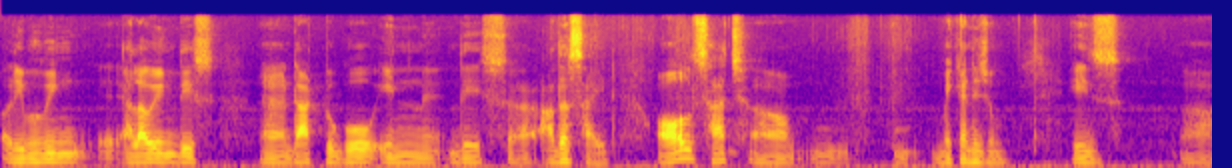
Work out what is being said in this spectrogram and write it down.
removing allowing this uh, dirt to go in this uh, other side all such uh, mechanism is uh,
